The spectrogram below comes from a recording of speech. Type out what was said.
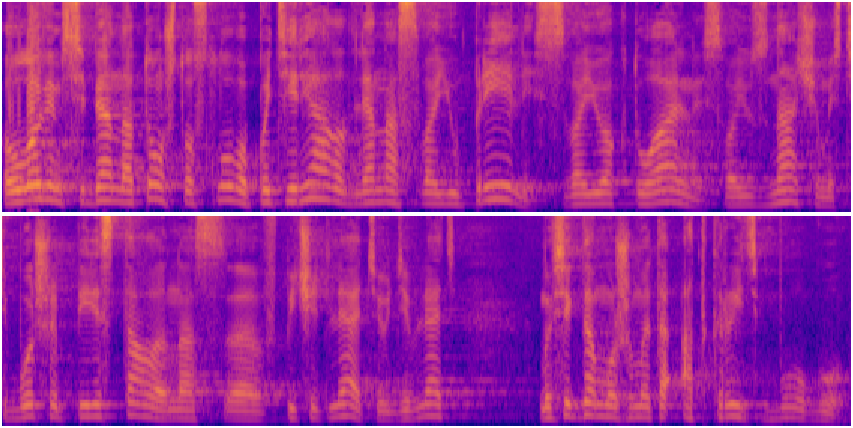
ловим себя на том, что Слово потеряло для нас свою прелесть, свою актуальность, свою значимость и больше перестало нас э, впечатлять и удивлять, мы всегда можем это открыть Богу,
